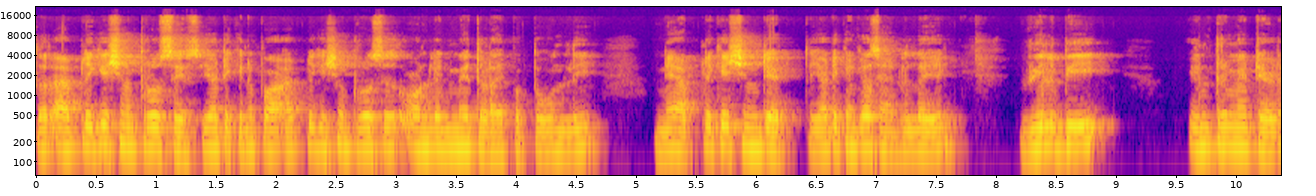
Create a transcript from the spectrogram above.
तर ॲप्लिकेशन प्रोसेस या ठिकाणी पहा ॲप्लिकेशन प्रोसेस ऑनलाईन मेथड आहे फक्त ओनली आणि ॲप्लिकेशन डेट तर या ठिकाणी काय सांगितलेलं आहे? Will be intimated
